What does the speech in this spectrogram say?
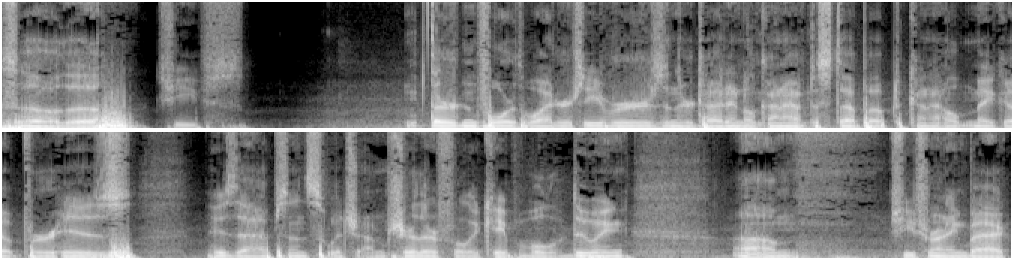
so the Chiefs' third and fourth wide receivers and their tight end will kind of have to step up to kind of help make up for his his absence, which I'm sure they're fully capable of doing. Um, Chiefs running back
